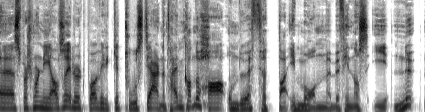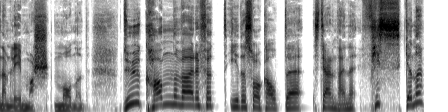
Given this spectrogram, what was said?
Eh, spørsmål ni, altså. Jeg lurte på hvilke to stjernetegn kan du ha om du er født da i måneden vi befinner oss i nå, nemlig mars måned. Du kan være født i det såkalte stjernetegnet Fiskene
